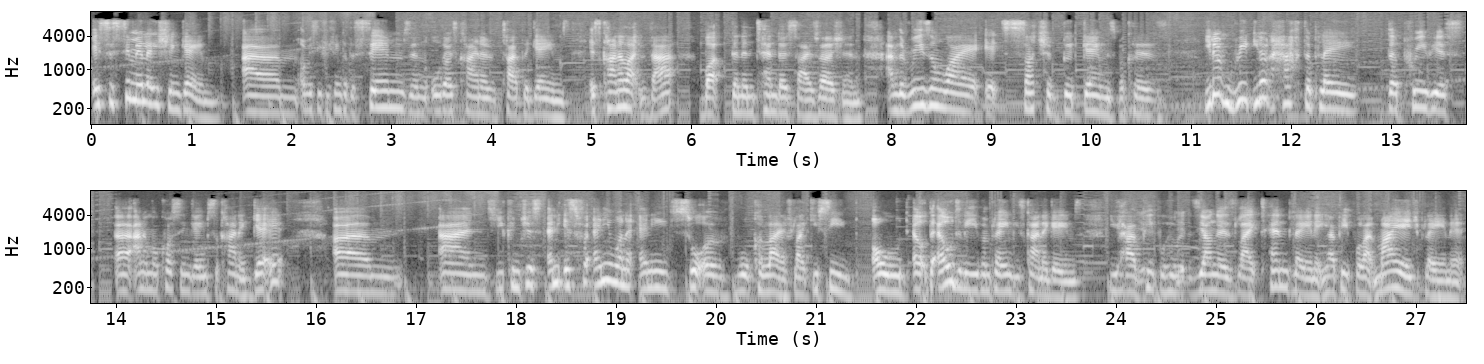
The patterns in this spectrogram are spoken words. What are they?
it's a simulation game um, obviously if you think of the sims and all those kind of type of games it's kind of like that but the nintendo size version and the reason why it's such a good game is because you don't re- you don't have to play the previous uh, Animal Crossing games to kind of get it. Um, and you can just and it's for anyone at any sort of walk of life like you see old el- the elderly even playing these kind of games you have Yeah. people who are as young as like 10 playing it you have people like my age playing it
